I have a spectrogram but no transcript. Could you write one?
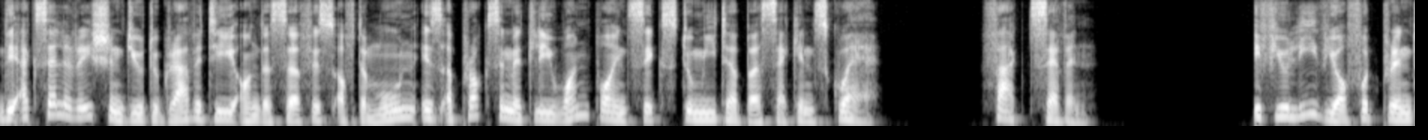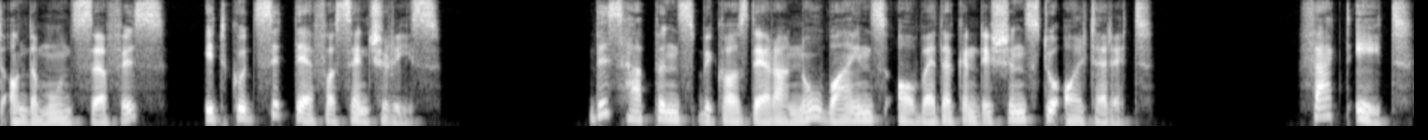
The acceleration due to gravity on the surface of the moon is approximately 1.62 meter per second square. Fact 7 If you leave your footprint on the moon's surface, it could sit there for centuries. This happens because there are no winds or weather conditions to alter it. Fact 8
